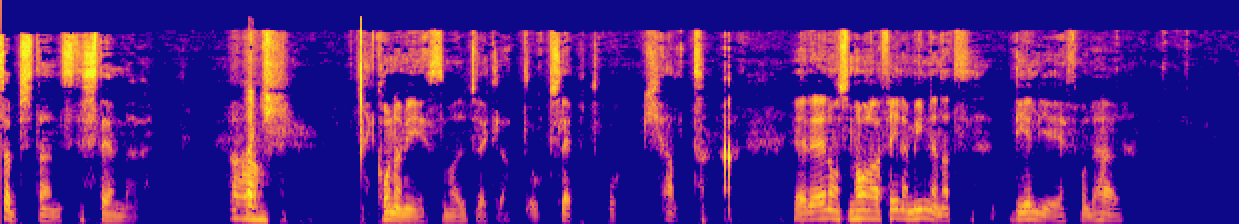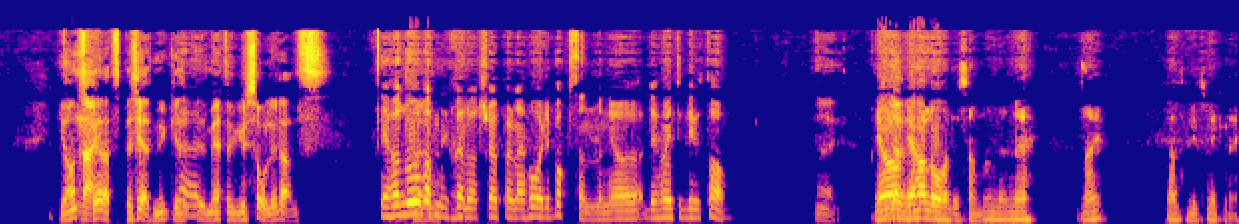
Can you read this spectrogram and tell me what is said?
Substance, det stämmer. Tack. Konami som har utvecklat och släppt och allt. Är det någon som har några fina minnen att delge från det här? Jag har inte Nej. spelat speciellt mycket Nej. Metal Gear Solid alls. Jag har lovat mig själv att köpa den här HD-boxen, men jag, det har inte blivit av. Nej. Ja, jag har lovat detsamma, men eh, nej. Det har inte blivit så mycket med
